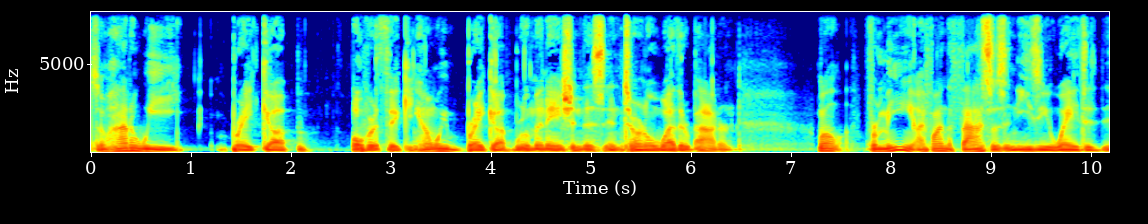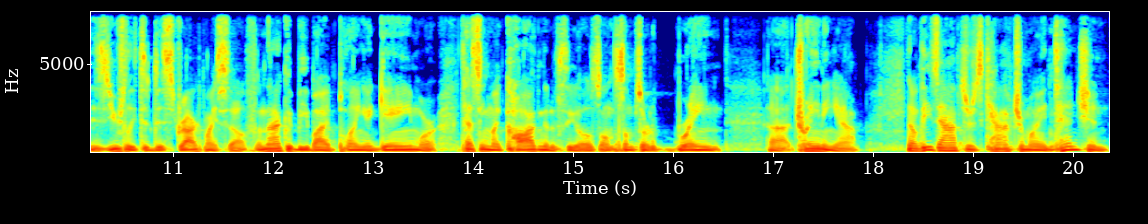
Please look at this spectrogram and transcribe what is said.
So, how do we break up overthinking? How do we break up rumination, this internal weather pattern? Well, for me, I find the fastest and easy way to, is usually to distract myself. And that could be by playing a game or testing my cognitive skills on some sort of brain uh, training app. Now, these apps just capture my attention.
